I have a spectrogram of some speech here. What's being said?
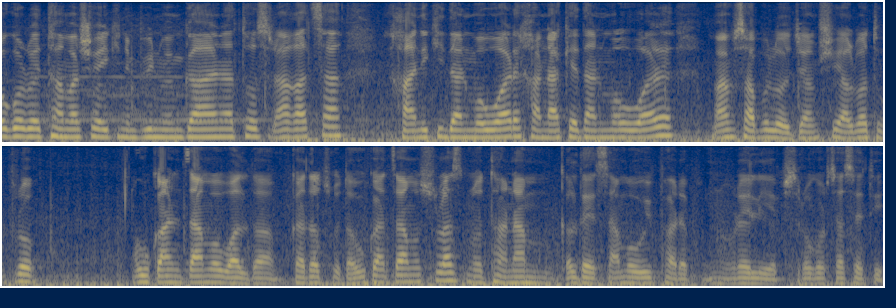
როგორ ვეთამაშო იქნებ ვინმე გაანათოს რაღაცა ხან იქიდან მოუარე ხან აქედან მოუარე მაგრამ საბოლოო ჯამში ალბათ უფრო უკან წამოვალ და გადაწყვიტა უკან წამოსვლას, ნუ თან ამ კლდეს ამოვიფარებ, ნუ რელიეფს როგორც ასეთი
